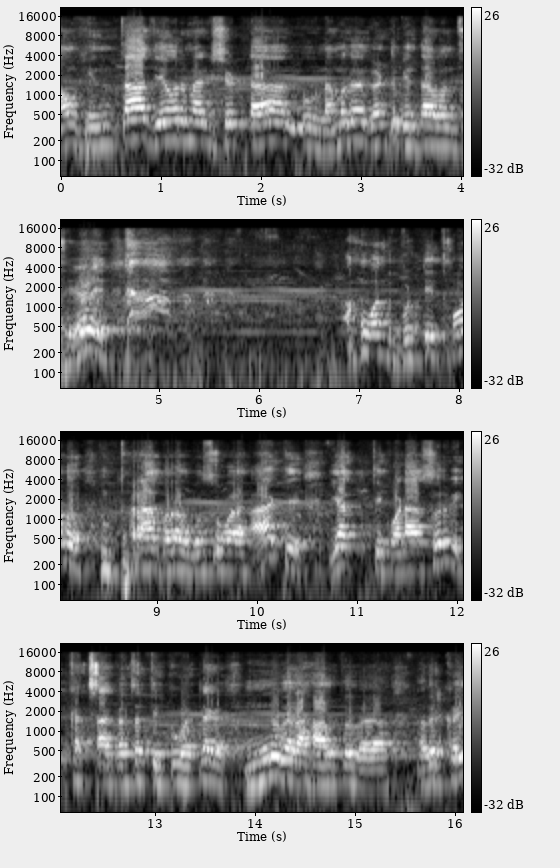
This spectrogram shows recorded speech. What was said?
ಅವ್ ಇಂಥ ದೇವ್ರ ಮ್ಯಾಗ ಸಿಟ್ಟ ಇವು ನಮಗ ಗಂಟು ಬಿದ್ದಾವಂತ ಹೇಳಿ. ಒಂದು ಬುಟ್ಟಿ ತೊಗೊಂಡು ಬರ ಬರ ಉಸು ಒಳಗೆ ಹಾಕಿ ಎತ್ತಿ ಕೊಡ, ಸುರ್ವಿ ಕಚ್ಚ ಗಚ್ಚ ತಿಕ್ಕು ಹೊಟ್ನ್ಯಾಗ ಮೂಗರ ಹಾರ್ತದ. ಅದ್ರ ಕೈ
